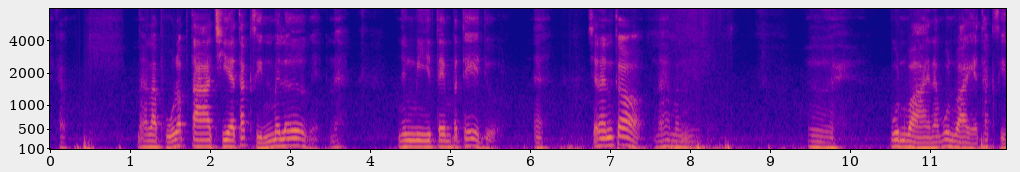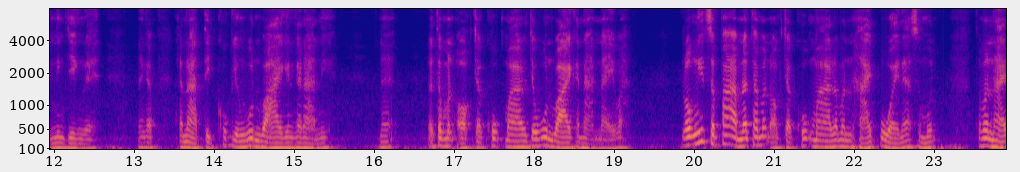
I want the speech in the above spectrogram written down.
นะครับนะหลับหูหลับตาเชียร์ทักษิณไม่เลิกเนี่ยนะยังมีเต็มประเทศอยู่นะฉะนั้นก็นะมันเออวุ่นวายนะวุ่นวายกับทักษิณจริง ๆ เลยนะครับขนาดติดคุกยังวุ่นวายกันขนาดนี้นะแล้วถ้ามันออกจากคุกมาจะวุ่นวายขนาดไหนวะ ลองนิดสภาพนะถ้ามันออกจากคุกมาแล้วมันหายป่วยนะ สมมติ ถ้ามันหาย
